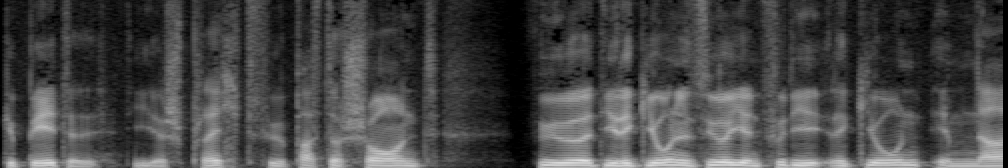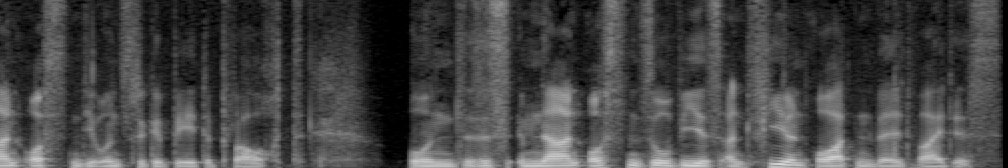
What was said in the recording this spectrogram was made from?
Gebete, die ihr sprecht für Pastor Schont, für die Region in Syrien, für die Region im Nahen Osten, die unsere Gebete braucht. Und es ist im Nahen Osten so, wie es an vielen Orten weltweit ist.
